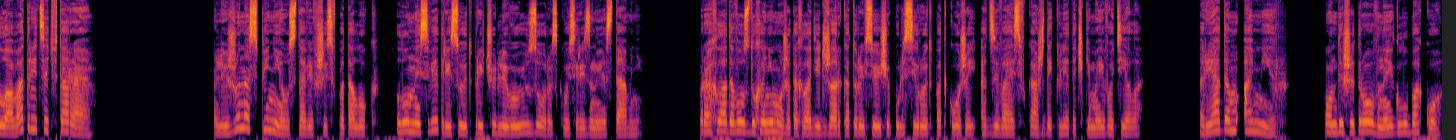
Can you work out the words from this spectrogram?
Глава 32. Лежу на спине, уставившись в потолок. Лунный свет рисует причудливые узоры сквозь резные ставни. Прохлада воздуха не может охладить жар, который все еще пульсирует под кожей, отзываясь в каждой клеточке моего тела. Рядом Амир. Он дышит ровно и глубоко.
